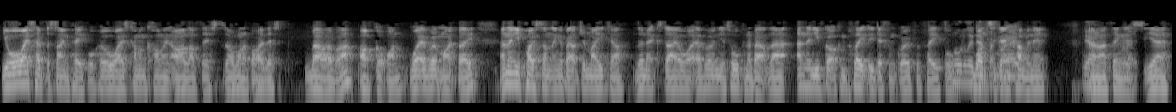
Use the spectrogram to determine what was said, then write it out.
you always have the same people who always come and comment, oh, I love this, I want to buy this, blah, blah, blah, I've got one, whatever it might be. And then you post something about Jamaica the next day or whatever, and you're talking about that, and then you've got a completely different group of people Totally once again right. coming in. Yeah. And I think it's, yeah,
